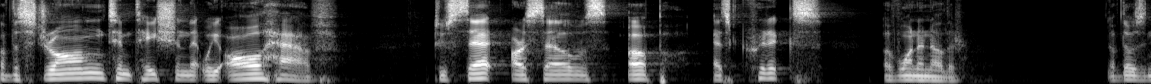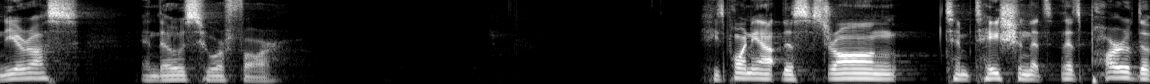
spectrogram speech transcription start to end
of the strong temptation that we all have to set ourselves up as critics of one another, of those near us and those who are far. he's pointing out this strong temptation that's, that's part of the,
